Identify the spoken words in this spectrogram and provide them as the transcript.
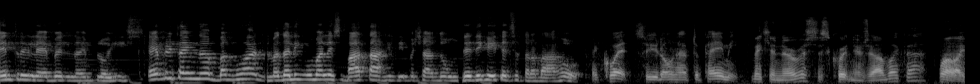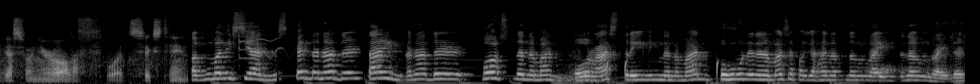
entry level na employees. Every time na baguhan, madaling umalis, bata, hindi masyadong dedicated sa trabaho. I quit so you don't have to pay me. Make you nervous just quitting your job like that? Well, I guess when you're all of, what, 16? Pag umalis yan, spend another time, another cost na naman. Oras, training na naman, puhunan na naman sa paghahanap ng ride ng rider.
